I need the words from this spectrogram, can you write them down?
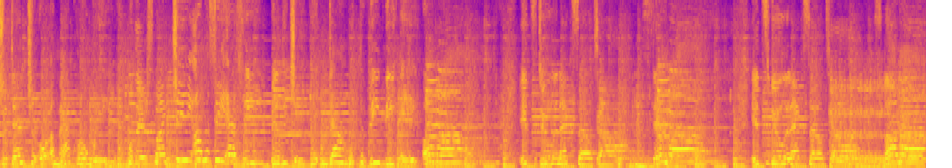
shift enter or a macro way. Well, there's my G on the CSE. Billy J getting down with the VBA. Oh my, it's a dueling Excel guy. Stand by, it's a dueling Excel time. My,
